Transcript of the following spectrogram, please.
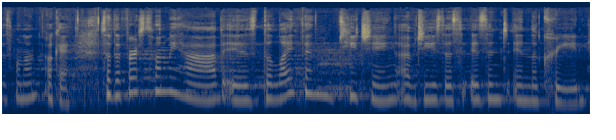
this one on? Okay. So the first one we have is the life and teaching of Jesus isn't in the creed,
